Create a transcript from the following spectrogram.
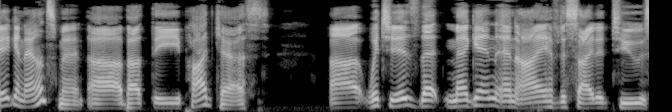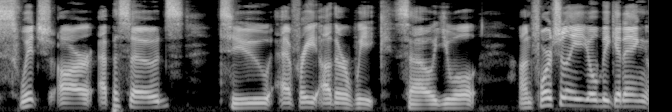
big announcement uh, about the podcast. uh, which is that Megan and I have decided to switch our episodes to every other week. So you will, unfortunately, you'll be getting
